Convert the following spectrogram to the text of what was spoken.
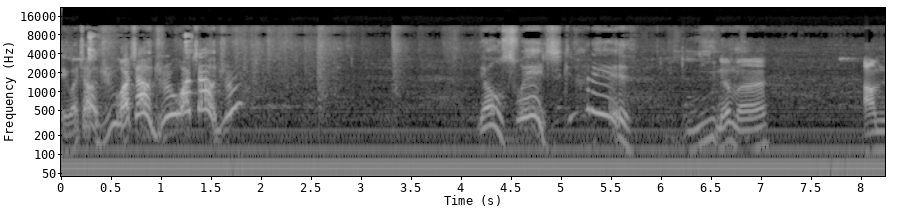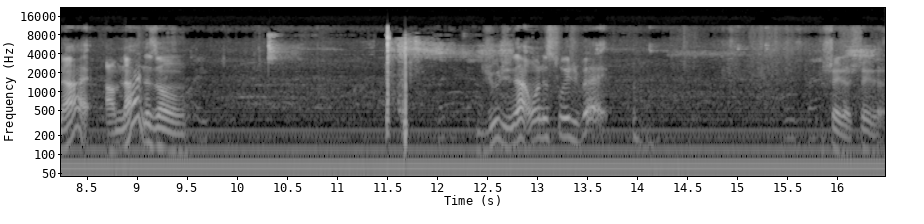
Hey, watch out, Drew. Watch out, Drew. Watch out, Drew. Yo, switch. Get out of here. Ooh, never mind. I'm not. I'm not in the zone. Drew did not want to switch back. Straight up, straight up.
